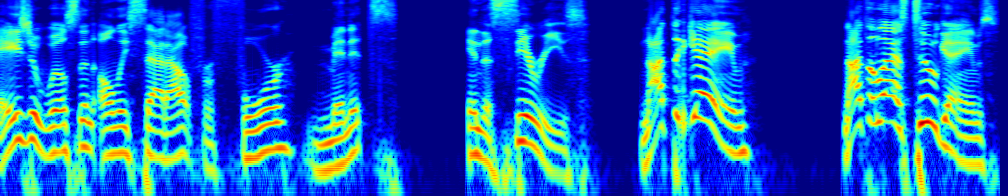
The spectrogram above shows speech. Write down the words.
A'ja Wilson only sat out for four minutes in the series, not the game, not the last two games,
